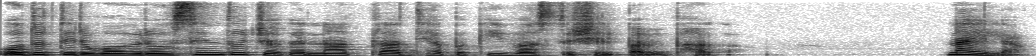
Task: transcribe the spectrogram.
ಓದುತ್ತಿರುವವರು ಸಿಂಧು ಜಗನ್ನಾಥ್ ಪ್ರಾಧ್ಯಾಪಕಿ, ವಾಸ್ತುಶಿಲ್ಪ ವಿಭಾಗ. ನೈಲಾ.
